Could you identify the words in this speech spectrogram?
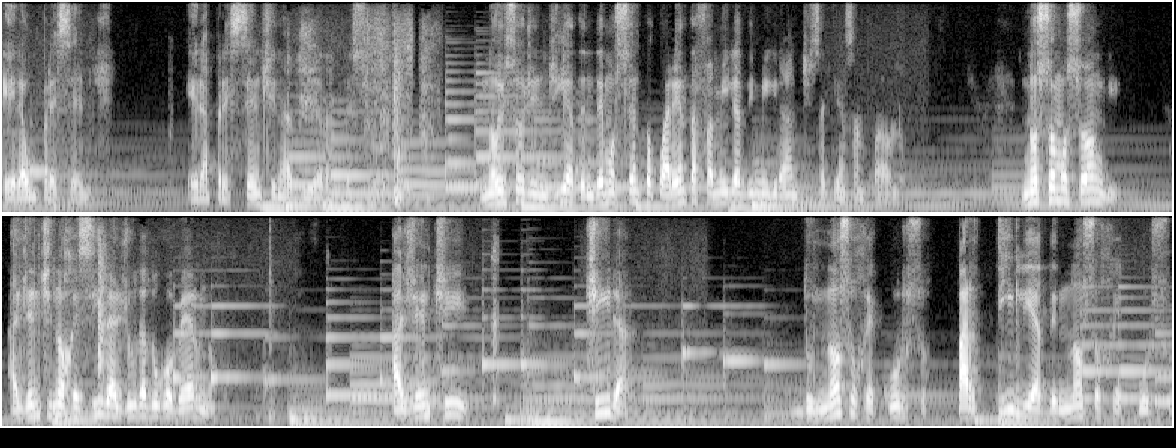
Era um presente. Era presente na vida das pessoas. Nós hoje em dia atendemos 140 famílias de imigrantes aqui em São Paulo. Não somos ONG. A gente não recebe ajuda do governo. A gente tira dos nossos recursos, partilha de nossos recursos.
